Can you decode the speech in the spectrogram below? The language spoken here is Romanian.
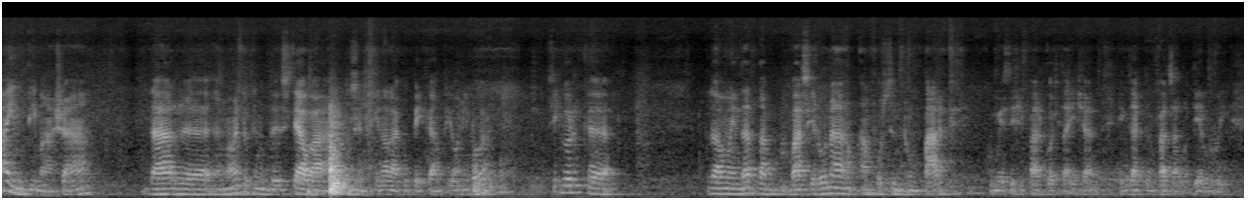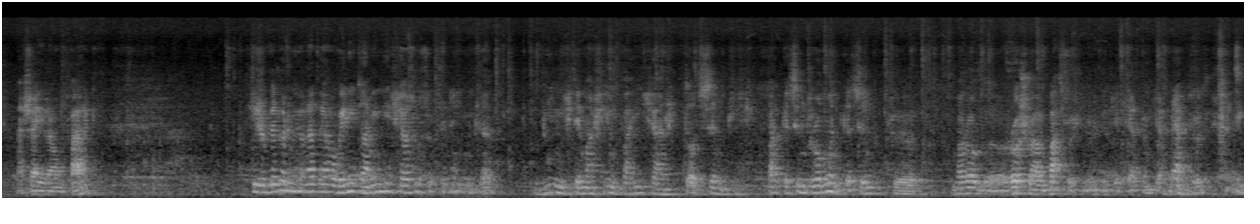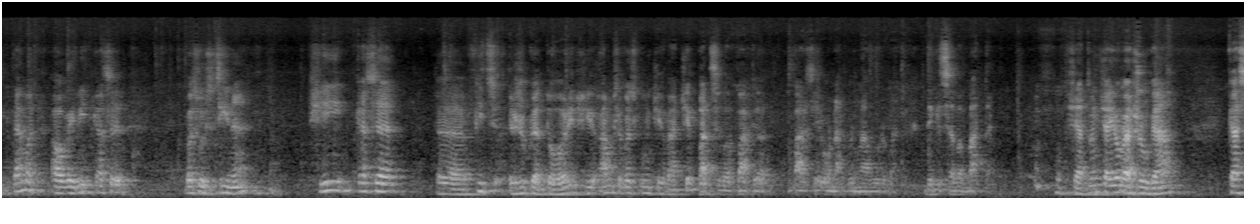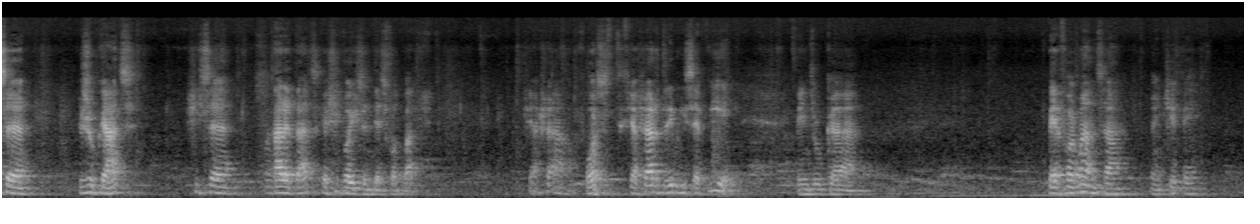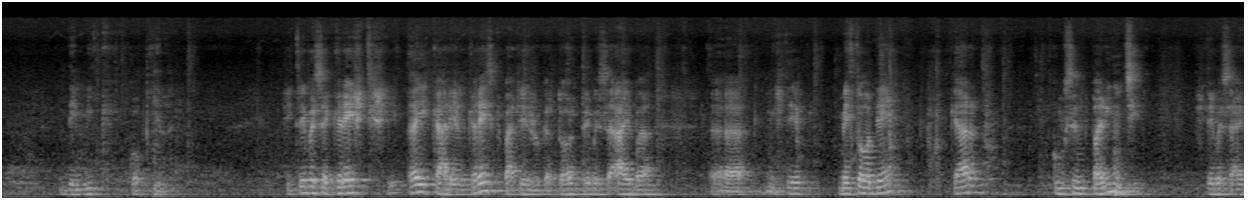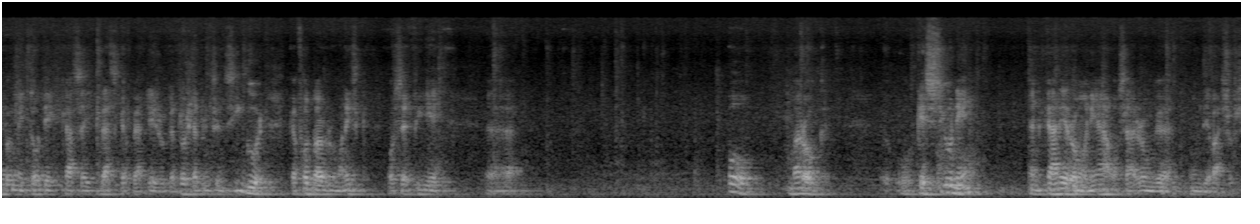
mai intimă așa, dar uh, în momentul când Steaua a ajuns în finala Cupei Campionilor, sigur că la un moment dat la Barcelona am fost într-un parc, cum este și parcul ăsta aici, exact în fața hotelului, așa era un parc, și jucătorii mei odată au venit la mine și au spus că vin niște mașini pe aici și toți sunt, parcă sunt români, că sunt, uh, mă rog, roșu-albastru și nu știu ce. Și atunci mi-am spus, zic, da mă, au venit ca să vă susțină și ca să uh, fiți jucători și am să vă spun ceva. Ce poate să vă facă Barcelona până la urmă decât să vă bată? Și atunci eu v-aș ruga ca să jucați și să arătați că și voi sunteți fotbaliști. Și așa a fost și așa ar trebui să fie. Pentru că performanța începe de mic copil. Și trebuie să crești și ei care îl cresc pe acest jucător trebuie să aibă uh, niște metode chiar cum sunt părinții trebuie să aibă metode ca să-i crească pe acești jucători și atunci sunt sigur că fotbalul românesc o să fie uh, o, mă rog, o chestiune în care România o să ajungă undeva sus.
